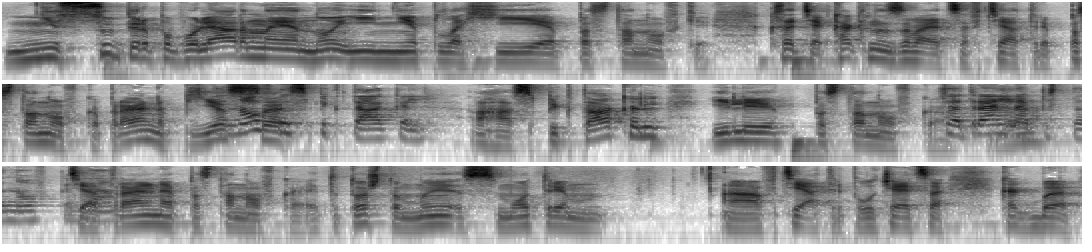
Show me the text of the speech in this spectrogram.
не супер популярные, но и неплохие постановки. Кстати, а как называется в театре постановка, правильно? Пьеса... Постановка, спектакль. Ага, спектакль или постановка. Театральная да? постановка, Театральная да. постановка. Это то, что мы смотрим а, в театре. Получается, как бы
